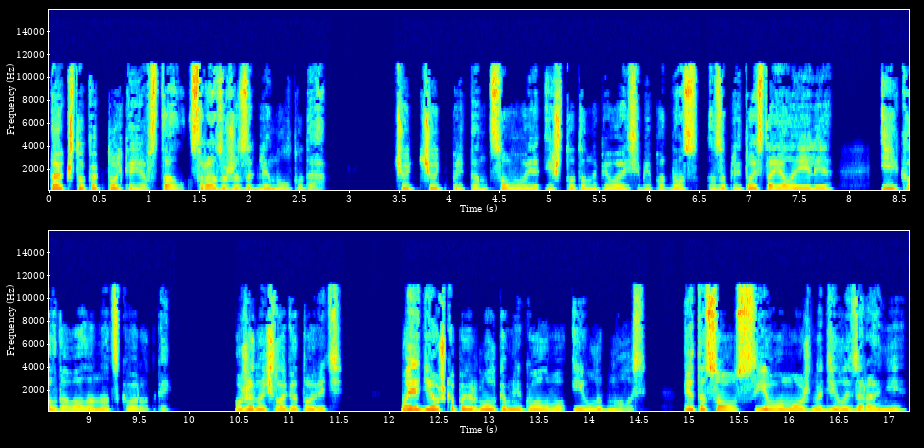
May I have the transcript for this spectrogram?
так что, как только я встал, сразу же заглянул туда. Чуть-чуть пританцовывая и что-то напивая себе под нос, за плитой стояла Элия и колдовала над сковородкой. «Уже начала готовить?» Моя девушка повернула ко мне голову и улыбнулась. «Это соус, его можно делать заранее».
